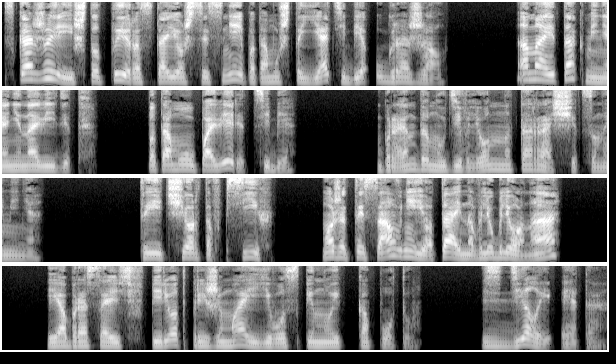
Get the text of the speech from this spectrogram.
Скажи ей, что ты расстаешься с ней, потому что я тебе угрожал. Она и так меня ненавидит, потому поверит тебе». Брэндон удивленно таращится на меня. «Ты чертов псих! Может, ты сам в нее тайно влюблен, а?» Я бросаюсь вперед, прижимая его спиной к капоту. «Сделай это,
